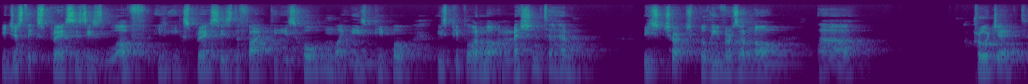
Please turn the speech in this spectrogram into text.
He just expresses his love. He expresses the fact that he's holding like these people. These people are not a mission to him. These church believers are not a project.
